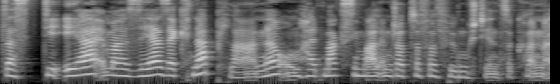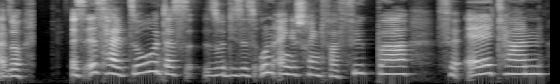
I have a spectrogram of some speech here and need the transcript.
dass die eher immer sehr, sehr knapp planen, ne, um halt maximal im Job zur Verfügung stehen zu können. Also es ist halt so, dass so dieses uneingeschränkt verfügbar für Eltern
